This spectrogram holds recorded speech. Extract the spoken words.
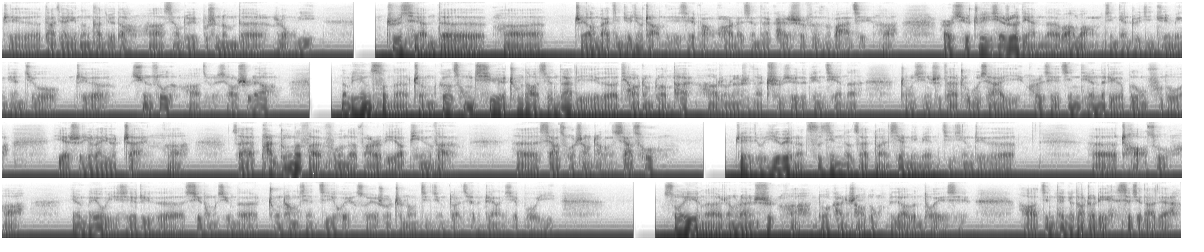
这个大家也能感觉到啊，相对不是那么的容易。之前的呃。只要买进去就涨的一些板块呢，现在开始纷纷瓦解啊，而去追一些热点呢，往往今天追进去，明天就这个迅速的啊就消失掉了。那么因此呢，整个从七月初到现在的一个调整状态啊，仍然是在持续的，并且呢，重心是在逐步下移，而且今天的这个波动幅度啊，也是越来越窄啊，在盘中的反复呢，反而比较频繁，呃，下挫上涨下挫，这也就意味着资金呢在短线里面进行这个。呃，炒作啊，因为没有一些这个系统性的中长线机会，所以说只能进行短线的这样一些博弈。所以呢，仍然是啊，多看少动比较稳妥一些。好，今天就到这里，谢谢大家。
